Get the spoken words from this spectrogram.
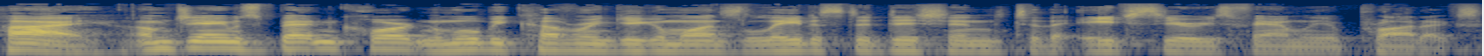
Hi, I'm James Betancourt, and we'll be covering Gigamon's latest addition to the H-Series family of products,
